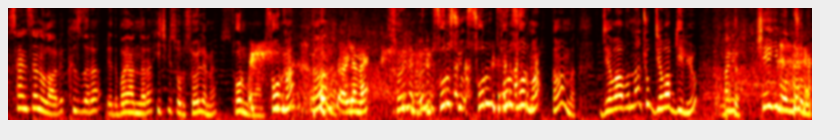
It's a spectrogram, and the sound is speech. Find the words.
Sen sen ol abi kızlara ya da bayanlara hiçbir soru söyleme. Sorma yani. Sorma. tamam mı? Söyleme. Söyleme. Öyle bir soru soru soru sorma. Tamam mı? Cevabından çok cevap geliyor. Hani şey gibi olmuş oluyor.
